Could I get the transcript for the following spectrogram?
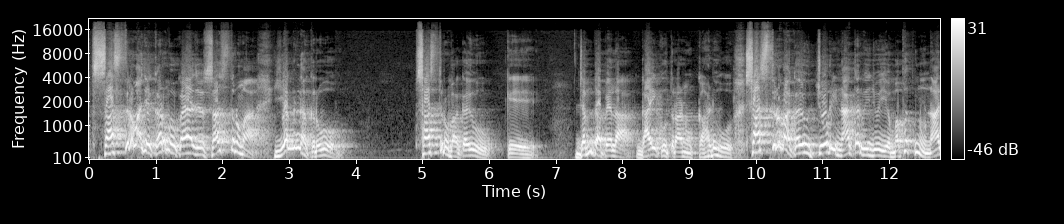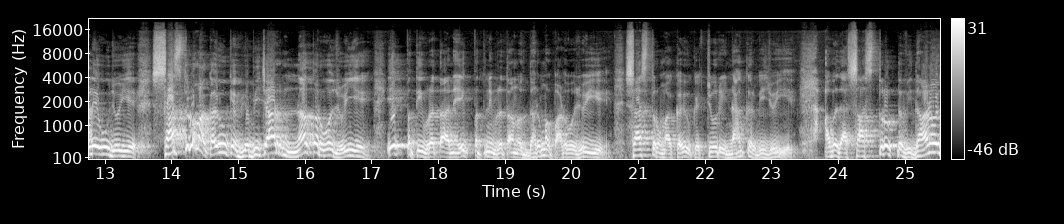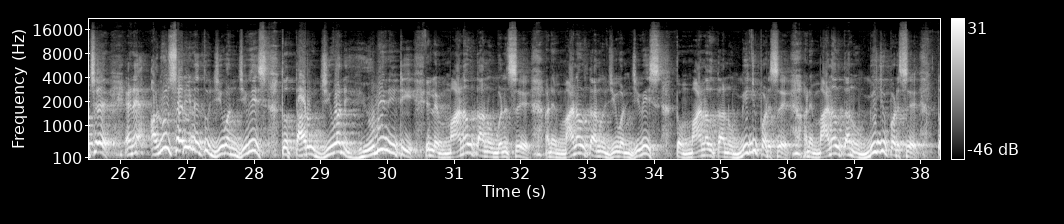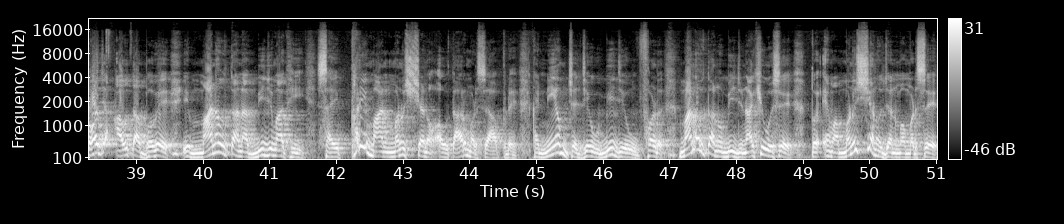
શાસ્ત્રમાં જે કર્મો કયા છે, શાસ્ત્રોમાં યજ્ઞ કરવો. શાસ્ત્રોમાં કહ્યું કે જમતા પહેલા ગાય કૂતરાનું કાઢવું. શાસ્ત્રોમાં કહ્યું, ચોરી ના કરવી જોઈએ, મફતનું ના લેવું જોઈએ. શાસ્ત્રોમાં કહ્યું કે વ્યભિચાર ન કરવો જોઈએ. એક પતિવ્રતા અને એક પત્ની વ્રતાનો ધર્મ પાડવો જોઈએ. શાસ્ત્રોમાં કહ્યું કે ચોરી ના કરવી જોઈએ. આ બધા શાસ્ત્રોક્ત વિધાનો છે. એને અનુસરીને તું જીવન જીવીશ, તો તારું જીવન હ્યુમિનિટી એટલે માનવતાનું બનશે. અને માનવતાનું જીવન જીવીશ, તો માનવતાનું બીજ પડશે. અને માનવતાનું બીજ પડશે, તો જ આવતા ભવે એ માનવતાના બીજમાંથી સાહેબ ફરી માન મનુષ્યનો અવતાર મળશે આપણે. કાંઈ નિયમ છે, જેવું બીજ, એવું ફળ માનવતાનું બીજ નાખ્યું હશે, તો એમાં મનુષ્યનો જન્મ મળશે.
